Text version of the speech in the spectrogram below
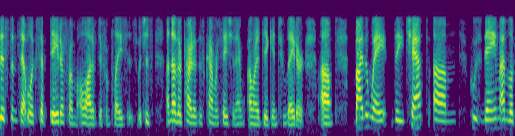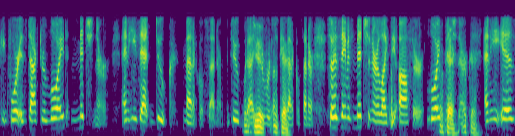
systems that will accept data from a lot of different places, which is another part of this conversation I, I want to dig into later. Um, by the way, the chap um, whose name I'm looking for is Dr. Lloyd Michener, and he's at Duke Medical Center, Duke, Oh, uh, Duke, University okay. Medical Center. So his name is Michener, like the author, Lloyd Okay, Michener, okay. and he is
